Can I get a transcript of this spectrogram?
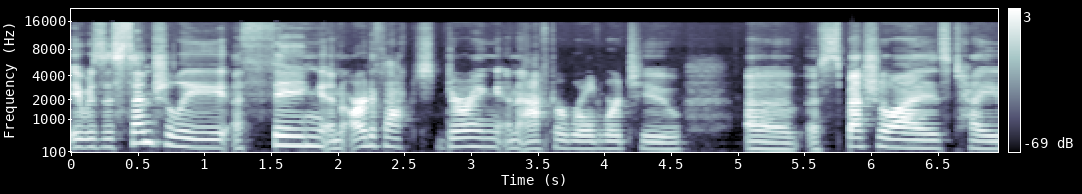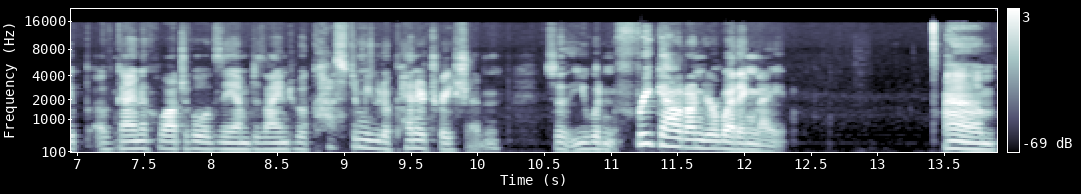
it was essentially a thing an artifact during and after world war ii of a specialized type of gynecological exam designed to accustom you to penetration so that you wouldn't freak out on your wedding night um,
